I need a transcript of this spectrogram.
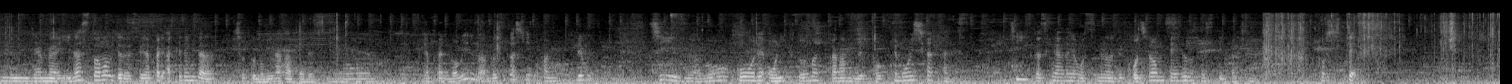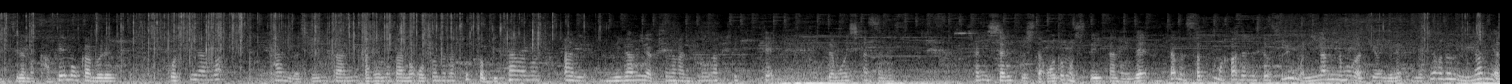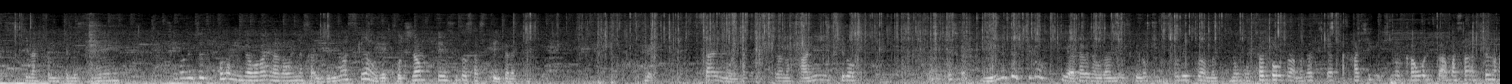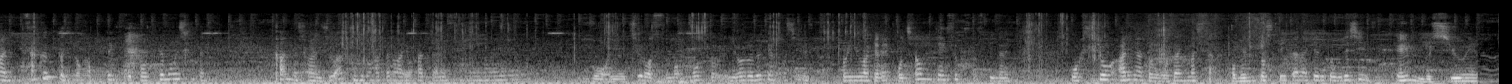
うん、やばい、イラストを伸びてですね、やっぱり開けてみたらちょっと伸びなかったですね。やっぱり伸びるのは難しいのかな。でも、チーズは濃厚でお肉とうまく絡んでとっても美味しかったです。チーズが好きな方におすすめなので、こちらもペーストさせていただきます。そして、こちらのカフェモカブレッド。こちらは噛んだ瞬間にカフェモカの大人のちょっとビターのある苦味が口の中に広がってきて、とても美味しかったです。シャリシャリとした音もしていたので、多分砂糖もかかってるんですけど、それよりも苦味の方が強いんでね、どちらかというと苦味が好きな人向けですね。そこでちょっと好みが分かるなと思いますが、自分は好きなので、こちらも点数とさせていただきます。で、最後にこちらのハニーチロッキー確かミルクチロッキが食べたことあるんですけど、それとは、お砂糖とはまた違った蜂蜜の香りと甘さが口の中にサクッと広がってきて、とっても美味しかったです。噛んだ瞬間にじわっと広がったのは良かったですね。こういうチュロスももっといろいろ出てほしいです。というわけで、こちらも転職させていただきます。ご視聴ありがとうございました。コメントしていただけると嬉しいです。演武終演。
